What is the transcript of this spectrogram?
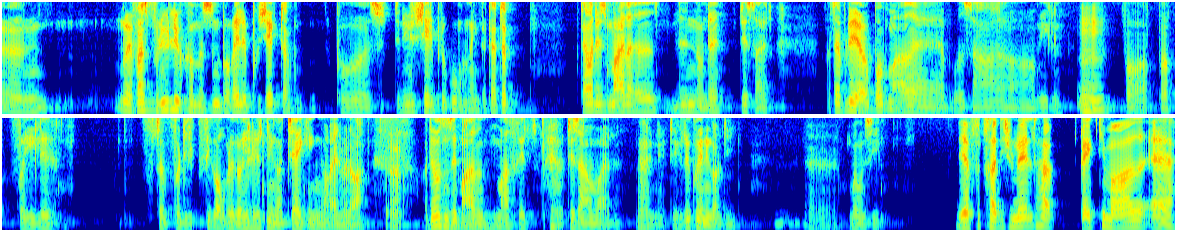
Øh, nu er jeg faktisk for nylig kommet sådan på valgte projekter på øh, det nye socialpædagogerne, og der, der, der var det ligesom mig, der havde viden om det, det site. Og der blev jeg jo brugt meget af både Sara og Mikkel mm, for, for, for hele så for de fik overblik over hele løsningen og tagging og alt, hvad der var. Ja. Og det var sådan set meget, meget fedt, det samarbejde. Ja. Det, det, det kunne jeg godt lide, øh, må man sige. ja, for traditionelt har rigtig meget af,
